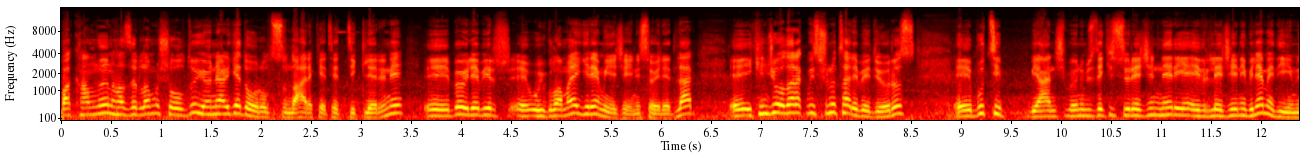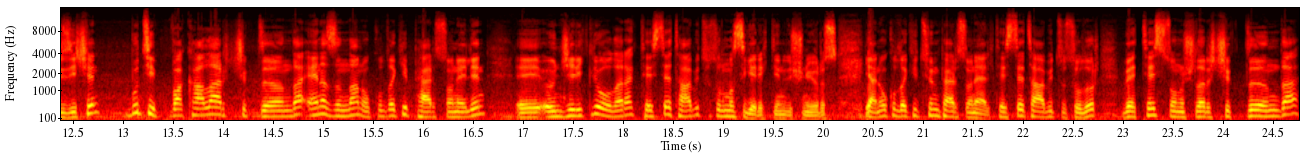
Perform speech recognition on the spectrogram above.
bakanlığın hazırlamış olduğu yönerge doğrultusunda hareket ettiklerini böyle bir uygulamaya giremeyeceğini söylediler. İkinci olarak biz şunu talep ediyoruz. Bu tip yani şimdi önümüzdeki sürecin nereye evrileceğini bilemediğimiz için bu tip vakalar çıktığında en azından okuldaki personelin e, öncelikli olarak teste tabi tutulması gerektiğini düşünüyoruz. Yani okuldaki tüm personel teste tabi tutulur ve test sonuçları çıktığında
